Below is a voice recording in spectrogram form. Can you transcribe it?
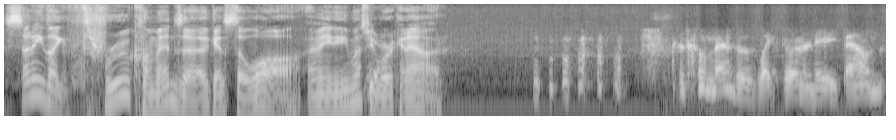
Sonny like threw Clemenza against the wall. I mean, he must be Yeah. working out. Because Clemenza was like 280 pounds.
